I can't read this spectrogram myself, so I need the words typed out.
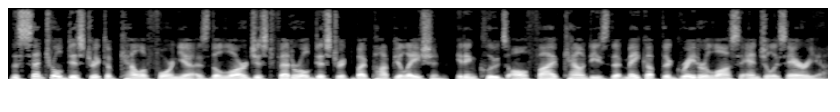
The Central District of California is the largest federal district by population, it includes all five counties that make up the Greater Los Angeles area.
